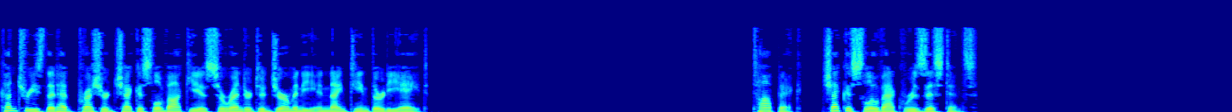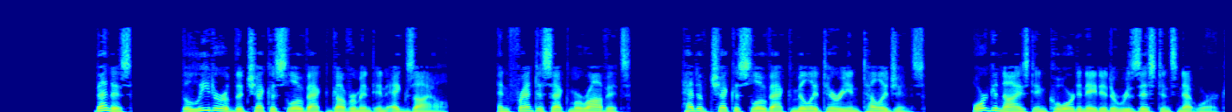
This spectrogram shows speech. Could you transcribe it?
countries that had pressured Czechoslovakia's surrender to Germany in 1938. Topic: Czechoslovak resistance. Benes, the leader of the Czechoslovak government in exile, and František Moravec head of Czechoslovak military intelligence organized and coordinated a resistance network.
